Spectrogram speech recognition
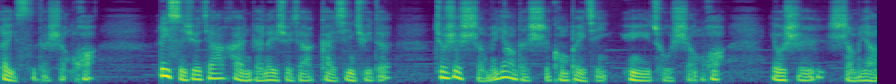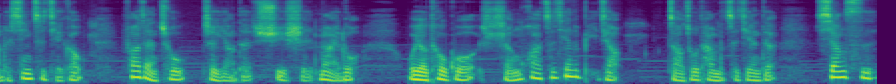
类似的神话。历史学家和人类学家感兴趣的就是什么样的时空背景孕育出神话，又是什么样的心智结构发展出这样的叙事脉络。唯有透过神话之间的比较，找出它们之间的相似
